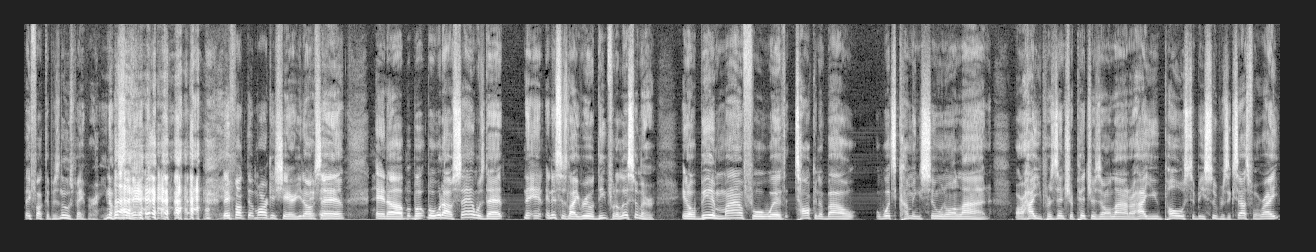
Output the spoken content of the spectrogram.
they fucked up his newspaper. You know what I'm saying? they fucked up market share. You know what I'm saying? And uh, but but, but what I was saying was that, and, and this is like real deep for the listener. You know, being mindful with talking about what's coming soon online or how you present your pictures online or how you pose to be super successful, right?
